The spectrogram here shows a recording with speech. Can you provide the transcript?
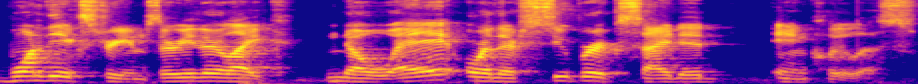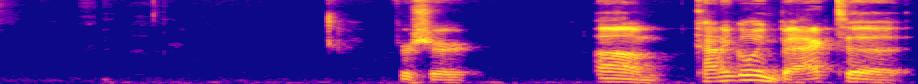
one of the extremes. They're either like no way, or they're super excited and clueless. For sure. Um, kind of going back to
